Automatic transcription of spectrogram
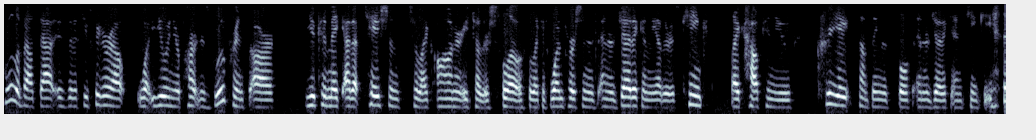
cool about that is that if you figure out what you and your partner's blueprints are, you can make adaptations to like honor each other's flow. So like if one person is energetic and the other is kink, like how can you create something that's both energetic and kinky?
